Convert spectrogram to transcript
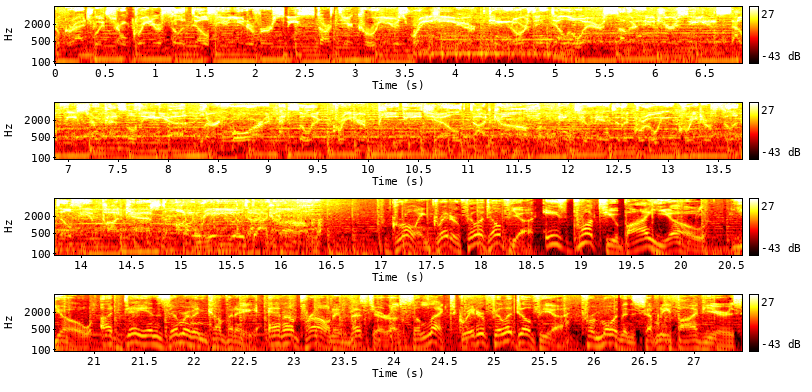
of graduates from Greater Philadelphia University start their careers right here in Northern Delaware, Southern New Jersey, and Southeastern Pennsylvania. Learn Greater Philadelphia is brought to you by Yoh. Yoh, a Day & Zimmermann company and a proud investor of Select Greater Philadelphia. For more than 75 years,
